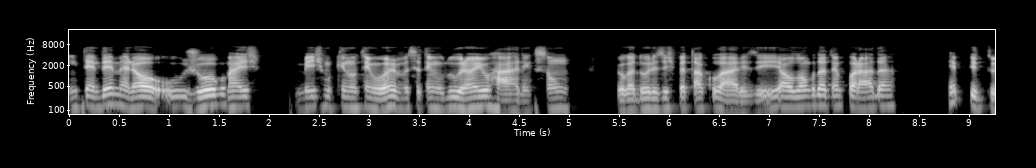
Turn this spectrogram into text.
entender melhor o jogo, mas mesmo que não tenha o Irving, você tem o Duran e o Harden, que são jogadores espetaculares. E ao longo da temporada, repito,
